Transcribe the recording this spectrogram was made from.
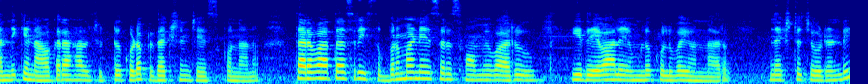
అందుకే నవగ్రహాల చుట్టూ కూడా ప్రదక్షిణ చేసుకున్నాను. తర్వాత శ్రీ సుబ్రహ్మణ్యేశ్వర స్వామి వారు ఈ దేవాలయంలో కొలువై ఉన్నారు. నెక్స్ట్ చూడండి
